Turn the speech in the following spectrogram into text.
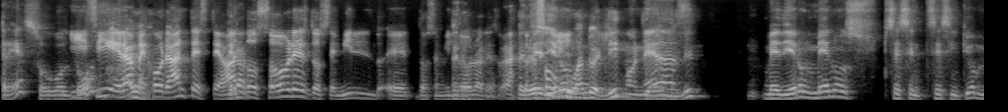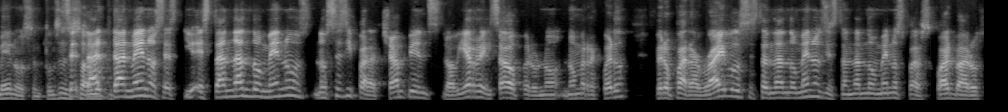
3 o Gold 2. Y sí, era Vaya. mejor antes, te daban Era- dos sobres, 12 mil eh, 12 mil Pero- dólares. ¿verdad? Pero me eso dieron jugando Elite. monedas. Elite. Me dieron menos, se, se sintió menos. Entonces, Se dan, que- dan menos, es- están dando menos, no sé si para Champions, lo había revisado, pero no, no me recuerdo, pero para Rivals están dando menos y están dando menos para Squad Battles.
